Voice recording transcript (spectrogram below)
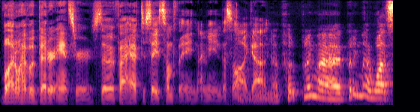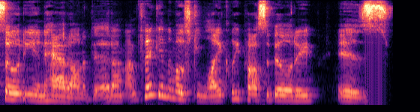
Well, I don't have a better answer. So if I have to say something, I mean, that's all I got. you know, put, putting my putting my Watsonian hat on a bit, I'm I'm thinking the most likely possibility is.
